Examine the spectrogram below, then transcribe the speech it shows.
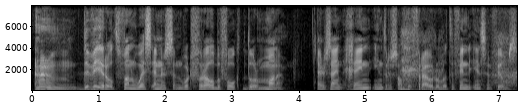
De wereld van Wes Anderson wordt vooral bevolkt door mannen. Er zijn geen interessante vrouwenrollen te vinden in zijn films.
